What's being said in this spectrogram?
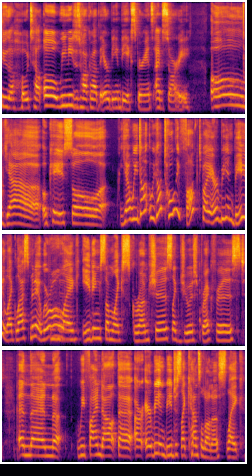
to the hotel. Oh, we need to talk about the Airbnb experience. I'm sorry. oh yeah. Okay, so yeah, we got we got totally fucked by Airbnb like last minute. We were all like eating some like scrumptious like Jewish breakfast, and then we find out that our Airbnb just like canceled on us like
